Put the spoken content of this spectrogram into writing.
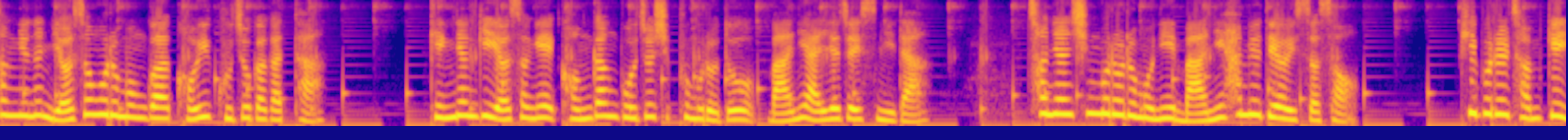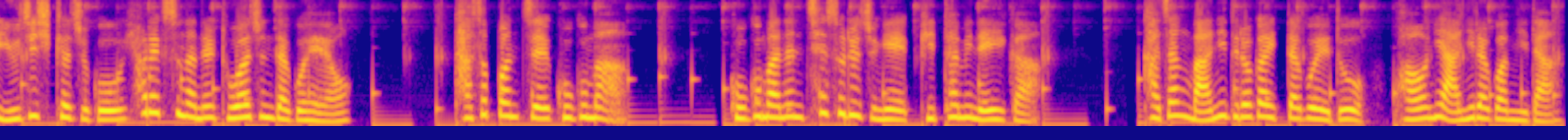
석류는 여성 호르몬과 거의 구조가 같아 갱년기 여성의 건강 보조 식품으로도 많이 알려져 있습니다. 천연 식물 호르몬이 많이 함유되어 있어서 피부를 젊게 유지시켜주고 혈액순환을 도와준다고 해요. 다섯 번째 고구마. 고구마는 채소류 중에 비타민 A가 가장 많이 들어가 있다고 해도 과언이 아니라고 합니다.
